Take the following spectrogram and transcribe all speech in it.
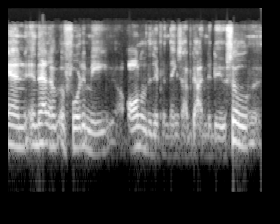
and and that afforded me all of the different things I've gotten to do. So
